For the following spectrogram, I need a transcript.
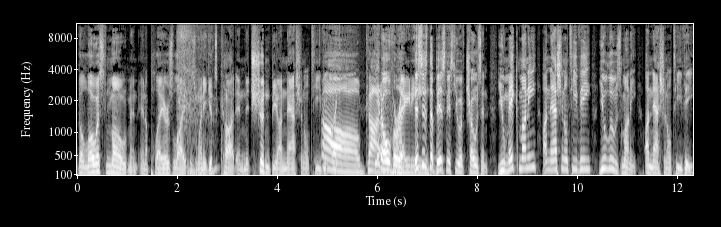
the lowest moment in a player's life is when he gets cut, and it shouldn't be on national TV. Oh like, God! Get over almighty. it. This is the business you have chosen. You make money on national TV. You lose money on national TV.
